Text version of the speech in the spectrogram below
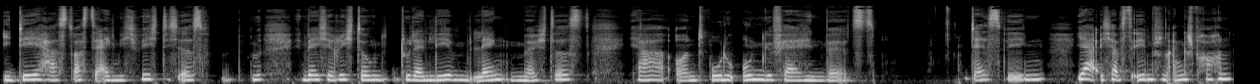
Idee hast, was dir eigentlich wichtig ist, in welche Richtung du dein Leben lenken möchtest, ja, und wo du ungefähr hin willst. Deswegen, ja, ich habe es eben schon angesprochen,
